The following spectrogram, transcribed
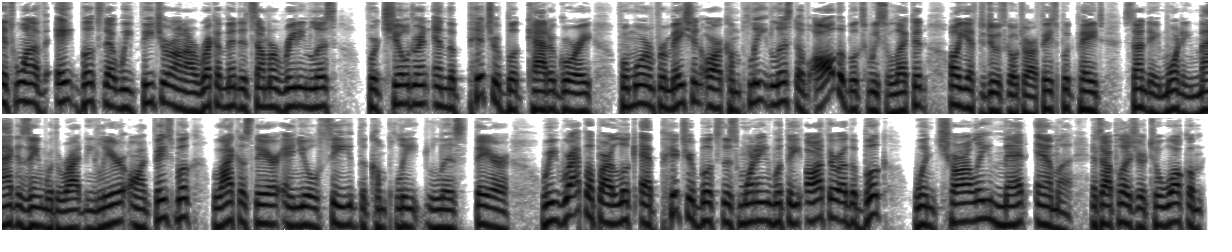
It's one of eight books that we feature on our recommended summer reading list for children in the picture book category. For more information or a complete list of all the books we selected, all you have to do is go to our Facebook page, Sunday Morning Magazine with Rodney Lear on Facebook. Like us there and you'll see the complete list there. We wrap up our look at picture books this morning with the author of the book, When Charlie Met Emma. It's our pleasure to welcome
